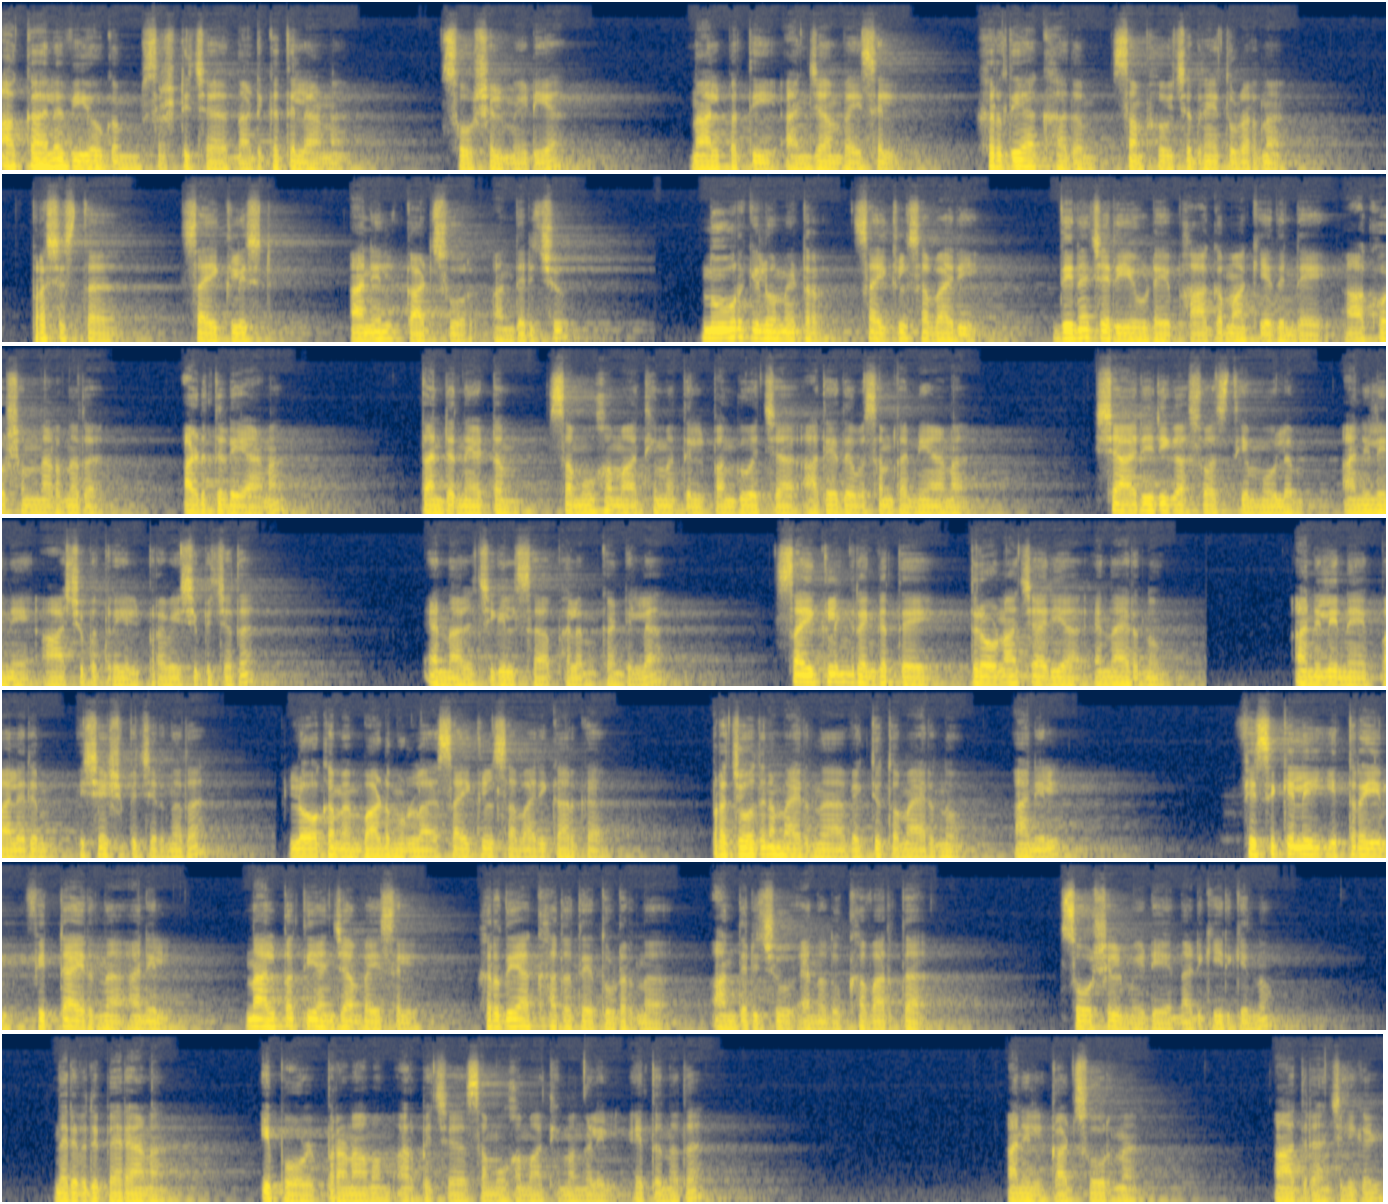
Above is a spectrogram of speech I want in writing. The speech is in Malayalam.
അകാലവിയോഗം സൃഷ്ടിച്ച നടുക്കത്തിലാണ് സോഷ്യൽ മീഡിയ. നാൽപ്പത്തി അഞ്ചാം വയസ്സിൽ ഹൃദയാഘാതം സംഭവിച്ചതിനെ തുടർന്ന് പ്രശസ്ത സൈക്ലിസ്റ്റ് അനിൽ കാട്സൂർ അന്തരിച്ചു. നൂറ് കിലോമീറ്റർ സൈക്കിൾ സവാരി ദിനചര്യയുടെ ഭാഗമാക്കിയതിന്റെ ആഘോഷം നടന്നത് അടുത്തിടെയാണ്. തന്റെ നേട്ടം സമൂഹമാധ്യമത്തിൽ പങ്കുവച്ച അതേ ദിവസം തന്നെയാണ് ശാരീരിക അസ്വാസ്ഥ്യം മൂലം അനിലിനെ ആശുപത്രിയിൽ പ്രവേശിപ്പിച്ചത്. എന്നാൽ ചികിത്സ ഫലം കണ്ടില്ല. സൈക്ലിംഗ് രംഗത്തെ ദ്രോണാചാര്യ എന്നായിരുന്നു അനിലിനെ പലരും വിശേഷിപ്പിച്ചിരുന്നത്. ലോകമെമ്പാടുമുള്ള സൈക്കിൾ സവാരിക്കാർക്ക് പ്രചോദനമായിരുന്ന വ്യക്തിത്വമായിരുന്നു അനിൽ. ഫിസിക്കലി ഇത്രയും ഫിറ്റായിരുന്ന അനിൽ നാൽപ്പത്തി അഞ്ചാം വയസ്സിൽ ഹൃദയാഘാതത്തെ തുടർന്ന് അന്തരിച്ചു എന്ന ദുഃഖവാർത്ത സോഷ്യൽ മീഡിയയെ നടുക്കിയിരിക്കുന്നു. നിരവധി പേരാണ് ഇപ്പോൾ പ്രണാമം അർപ്പിച്ച് സമൂഹ മാധ്യമങ്ങളിൽ എത്തുന്നത്. അനിൽ കാട്സൂറിന് ആദരാഞ്ജലികൾ.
